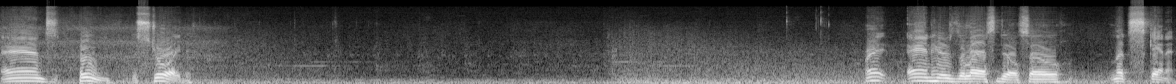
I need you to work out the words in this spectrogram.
And boom, destroyed. And here's the last deal, so let's scan it.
